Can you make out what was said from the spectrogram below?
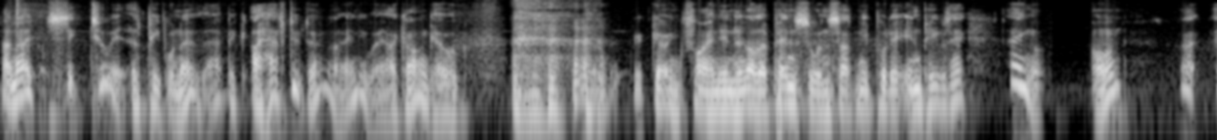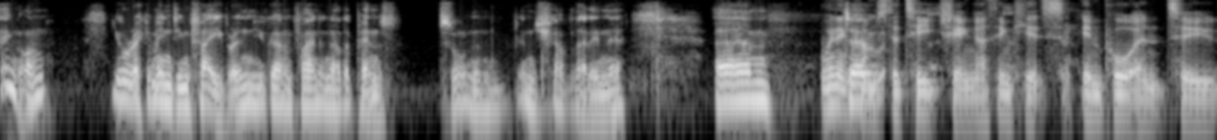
And I stick to it, as people know that. I have to, don't I? Anyway, I can't go uh, going finding another pencil and suddenly put it in. People say, "Hang on, hang on, you're recommending Faber, and you go and find another pencil and, and shove that in there." Um, when it so, comes to teaching, I think it's important to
